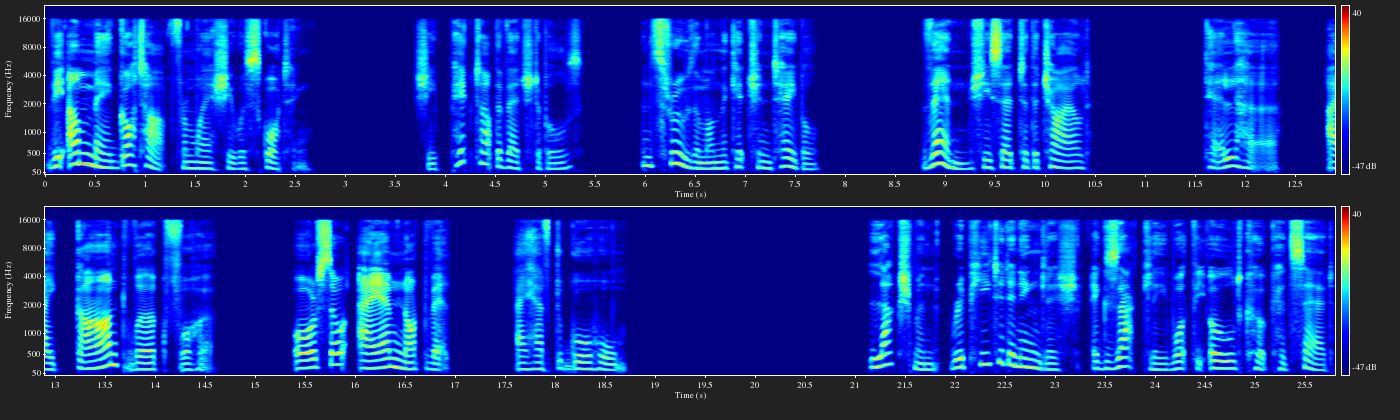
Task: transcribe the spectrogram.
the Amme got up from where she was squatting. She picked up the vegetables and threw them on the kitchen table. Then she said to the child, Tell her I can't work for her. Also, I am not well. I have to go home. Lakshman repeated in English exactly what the old cook had said.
